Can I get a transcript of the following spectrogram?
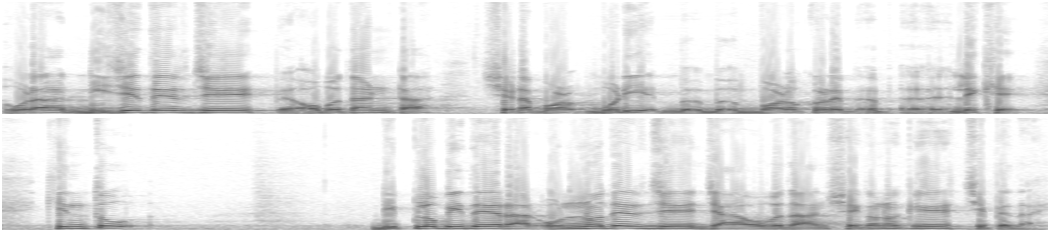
ওরা নিজেদের যে অবদানটা, সেটা বড়- বড় করে লেখে, কিন্তু বিপ্লবীদের আর অন্যদের যে যা অবদান সেগুলোকে চেপে দেয়।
